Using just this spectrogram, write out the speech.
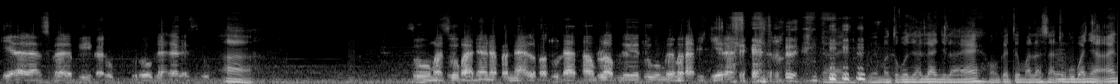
sikit lah dalam sebelah lebih kat 12 lah kat situ. Ah. So masa tu badan dah penat lepas tu datang pula benda tu memang tak fikir lah tekan terus. Kan, memang terus jalan je lah eh. Orang kata malas nak tunggu banyak kan.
